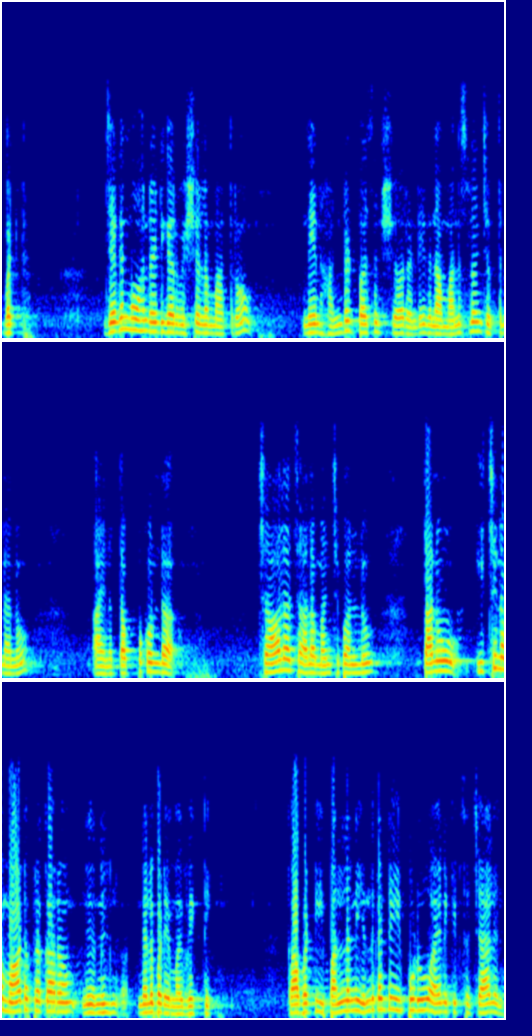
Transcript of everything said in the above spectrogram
బట్ జగన్మోహన్ రెడ్డి గారి విషయంలో మాత్రం నేను హండ్రెడ్ పర్సెంట్ షూర్ అండి ఇది నా మనసులోని చెప్తున్నాను. ఆయన తప్పకుండా చాలా చాలా మంచి పనులు తను ఇచ్చిన మాట ప్రకారం ని- నిలబడే మా వ్యక్తి. కాబట్టి ఈ పనులన్నీ ఎందుకంటే ఇప్పుడు ఆయనకి ఇట్స్ ఛాలెంజ్.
